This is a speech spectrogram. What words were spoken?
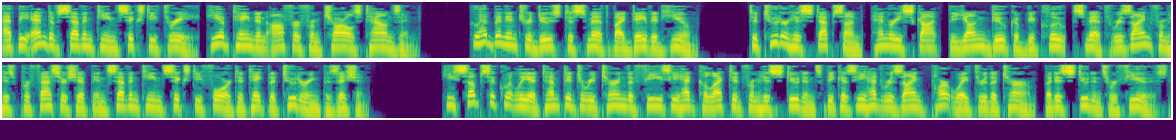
At the end of 1763, he obtained an offer from Charles Townshend—who had been introduced to Smith by David Hume—to tutor his stepson, Henry Scott, the young Duke of Buccleuch. Smith resigned from his professorship in 1764 to take the tutoring position. He subsequently attempted to return the fees he had collected from his students because he had resigned partway through the term, but his students refused.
